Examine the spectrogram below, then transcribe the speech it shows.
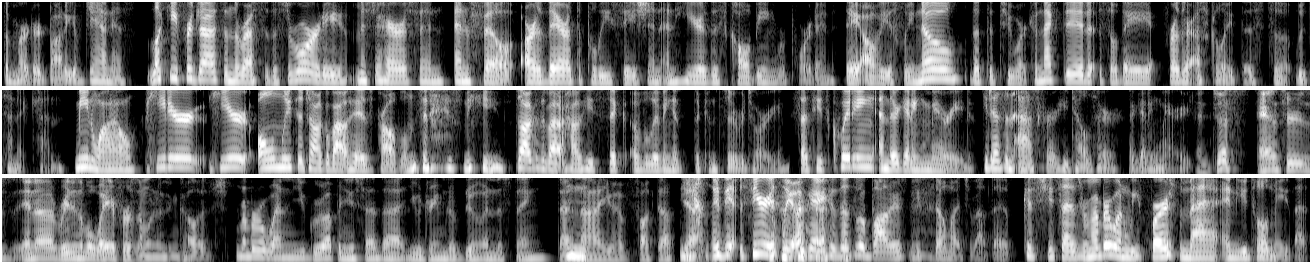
the murdered body of Janice. Lucky for Jess and the rest of the sorority, Mr. Harrison and Phil are there at the police station and hear this call being reported. They obviously know that the two are connected, so they further escalate this to Lieutenant Ken. Meanwhile, Peter, here only to talk about his problems and his needs, talks about how he's sick of living at the conservatory, says he's quitting and they're getting married. He doesn't ask her, he tells her they're getting married. And just answers in a reasonable way for someone who's in college. Remember when you grew up and you said that you dreamed of doing this thing that Mhm. now you have fucked up? Yeah, seriously, okay, because that's what bothers me so much about this. Because she says, Remember when we first met and you told me that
